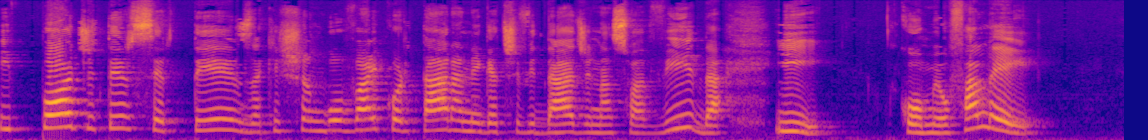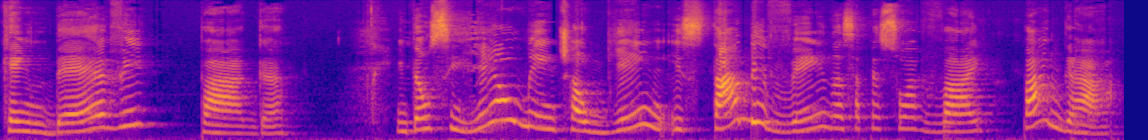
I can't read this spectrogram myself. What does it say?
E pode ter certeza que Xangô vai cortar a negatividade na sua vida e, como eu falei, quem deve, paga. Então, se realmente alguém está devendo, essa pessoa vai pagar.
